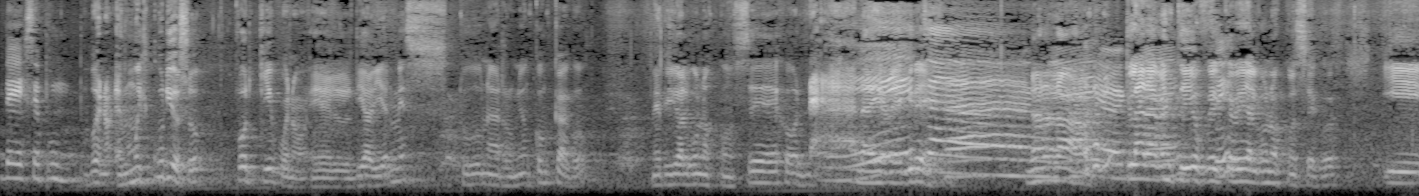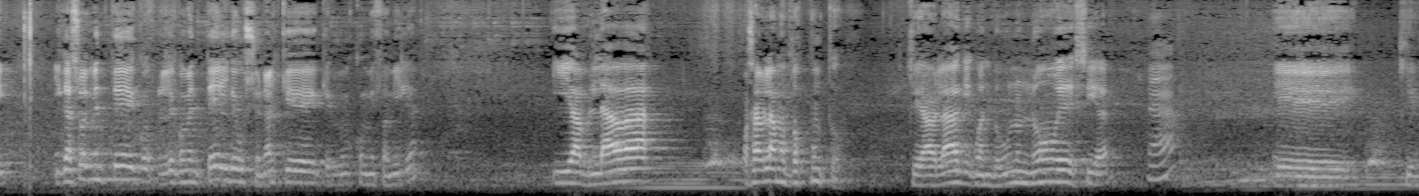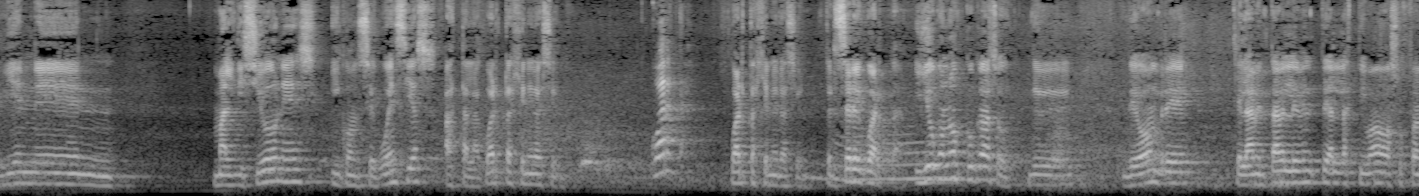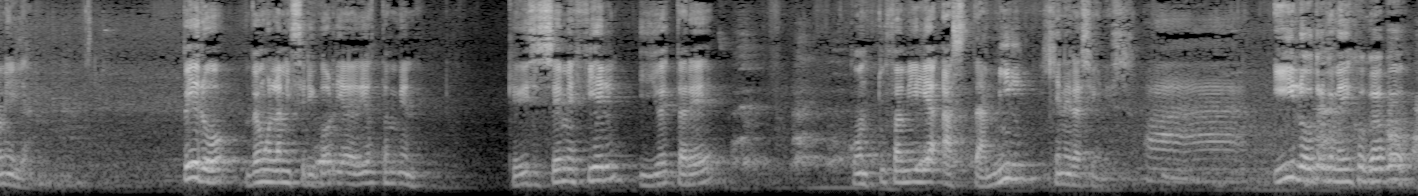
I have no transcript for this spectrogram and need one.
de ese punto? Bueno, es muy curioso porque, bueno, el día viernes tuve una reunión con Caco. Me pidió algunos consejos. Nah, nadie me cree. No, no, no. Claramente yo fui el que pedí algunos consejos. Y, y casualmente le comenté el devocional que, que vimos con mi familia. Y hablaba, o sea, hablamos dos puntos. Que hablaba que cuando uno no obedecía, ¿Ah? eh, que vienen maldiciones y consecuencias hasta la cuarta generación. Cuarta. Cuarta generación, tercera y cuarta. Y yo conozco casos de, de hombres que lamentablemente han lastimado a sus familias. Pero vemos la misericordia de Dios también, que dice, séme fiel y yo estaré con tu familia hasta mil generaciones. Ah, Y lo otro que me dijo Caco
